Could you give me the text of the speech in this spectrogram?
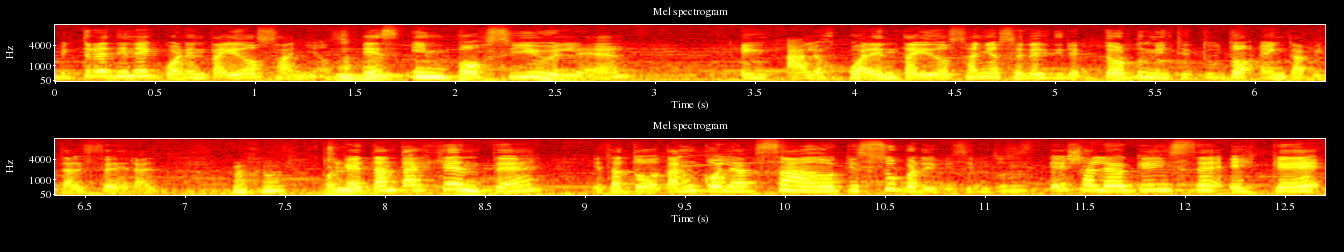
Victoria tiene 42 años. Es imposible en- a los 42 años ser el director de un instituto en Capital Federal. Porque Sí. hay tanta gente, está todo tan colapsado que es súper difícil. Entonces ella lo que dice es que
